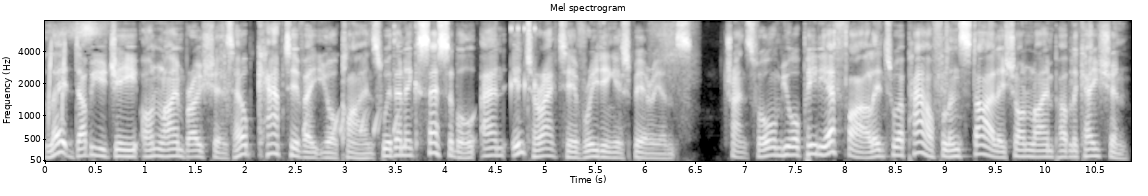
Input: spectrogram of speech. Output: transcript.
Let WG Online Brochures help captivate your clients with an accessible and interactive reading experience. Transform your PDF file into a powerful and stylish online publication,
